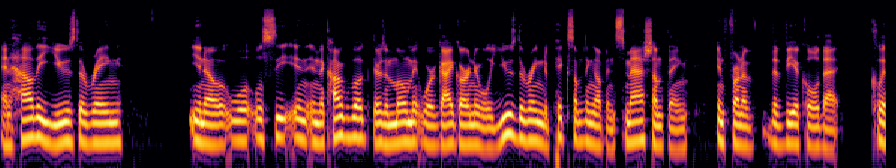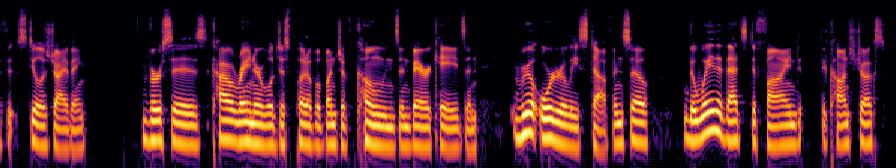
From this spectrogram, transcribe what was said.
and how they use the ring. You know, we'll we'll see in, in the comic book there's a moment where Guy Gardner will use the ring to pick something up and smash something in front of the vehicle that Cliff Steele is driving versus Kyle Rayner will just put up a bunch of cones and barricades and real orderly stuff. And so the way that that's defined, the constructs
